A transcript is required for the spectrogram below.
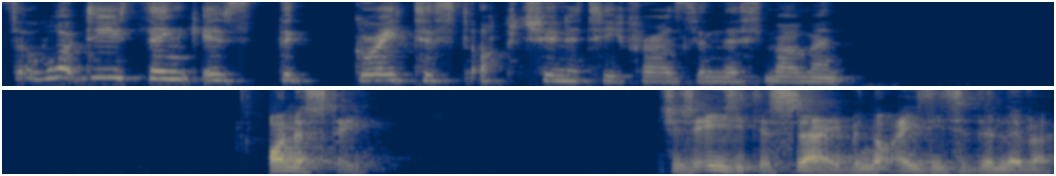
So what do you think is the greatest opportunity for us in this moment? Honesty which is easy to say, but not easy to deliver.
